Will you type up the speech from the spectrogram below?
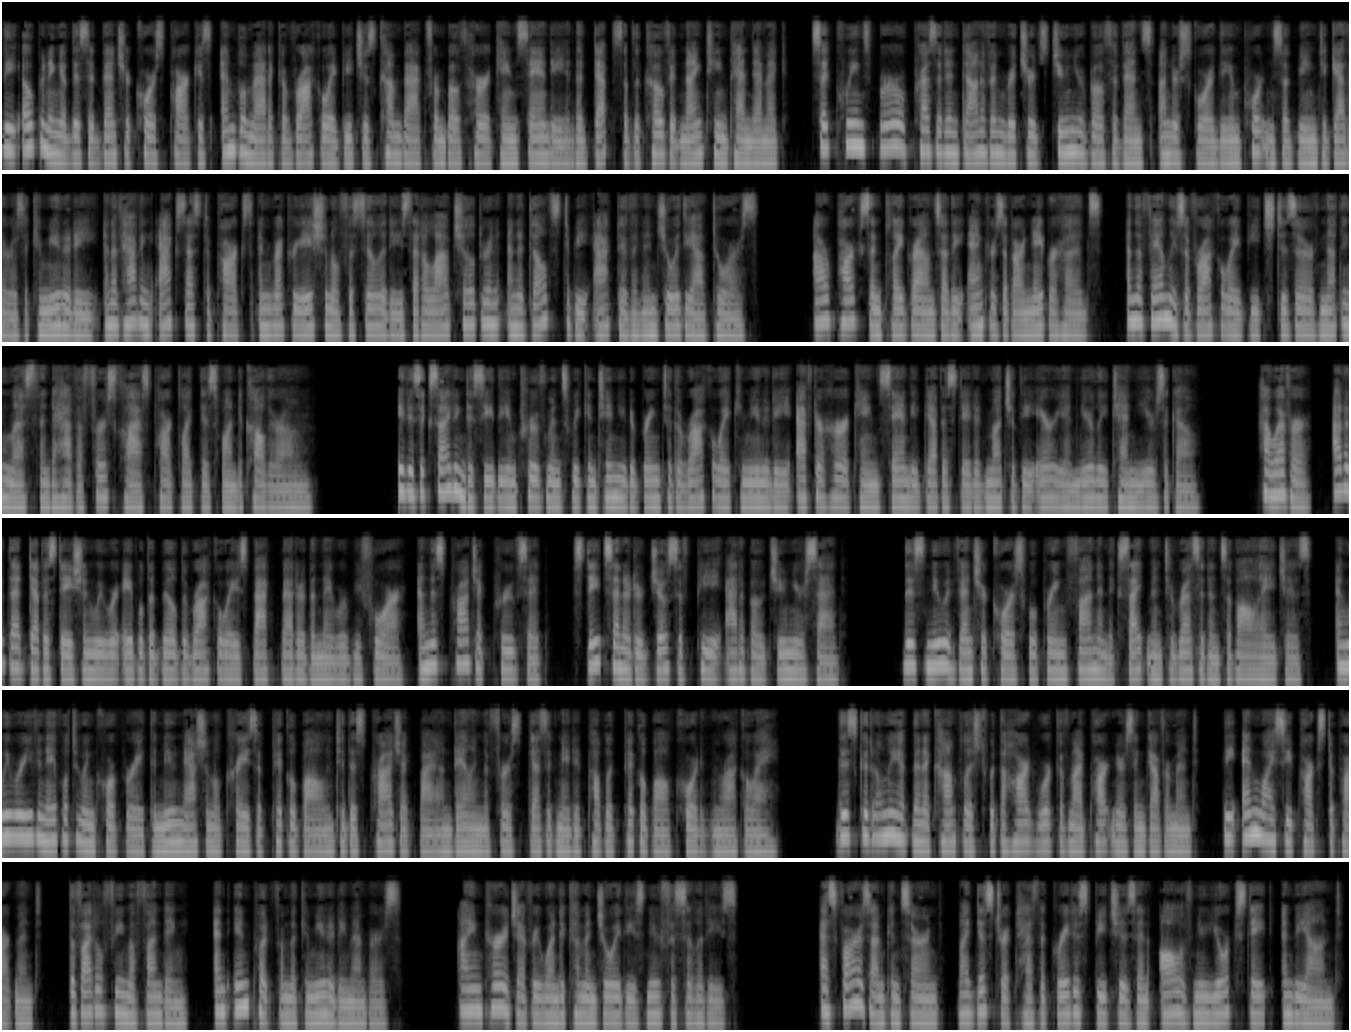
The opening of this adventure course park is emblematic of Rockaway Beach's comeback from both Hurricane Sandy and the depths of the COVID 19 pandemic, said Queensborough President Donovan Richards Jr. Both events underscored the importance of being together as a community and of having access to parks and recreational facilities that allow children and adults to be active and enjoy the outdoors. Our parks and playgrounds are the anchors of our neighborhoods, and the families of Rockaway Beach deserve nothing less than to have a first class park like this one to call their own. It is exciting to see the improvements we continue to bring to the Rockaway community after Hurricane Sandy devastated much of the area nearly 10 years ago. However, out of that devastation, we were able to build the Rockaways back better than they were before, and this project proves it, State Senator Joseph P. Addabbo Jr. said. This new adventure course will bring fun and excitement to residents of all ages, and we were even able to incorporate the new national craze of pickleball into this project by unveiling the first designated public pickleball court in Rockaway. This could only have been accomplished with the hard work of my partners in government, the NYC Parks Department, the vital FEMA funding, and input from the community members. I encourage everyone to come enjoy these new facilities. As far as I'm concerned, my district has the greatest beaches in all of New York State and beyond.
